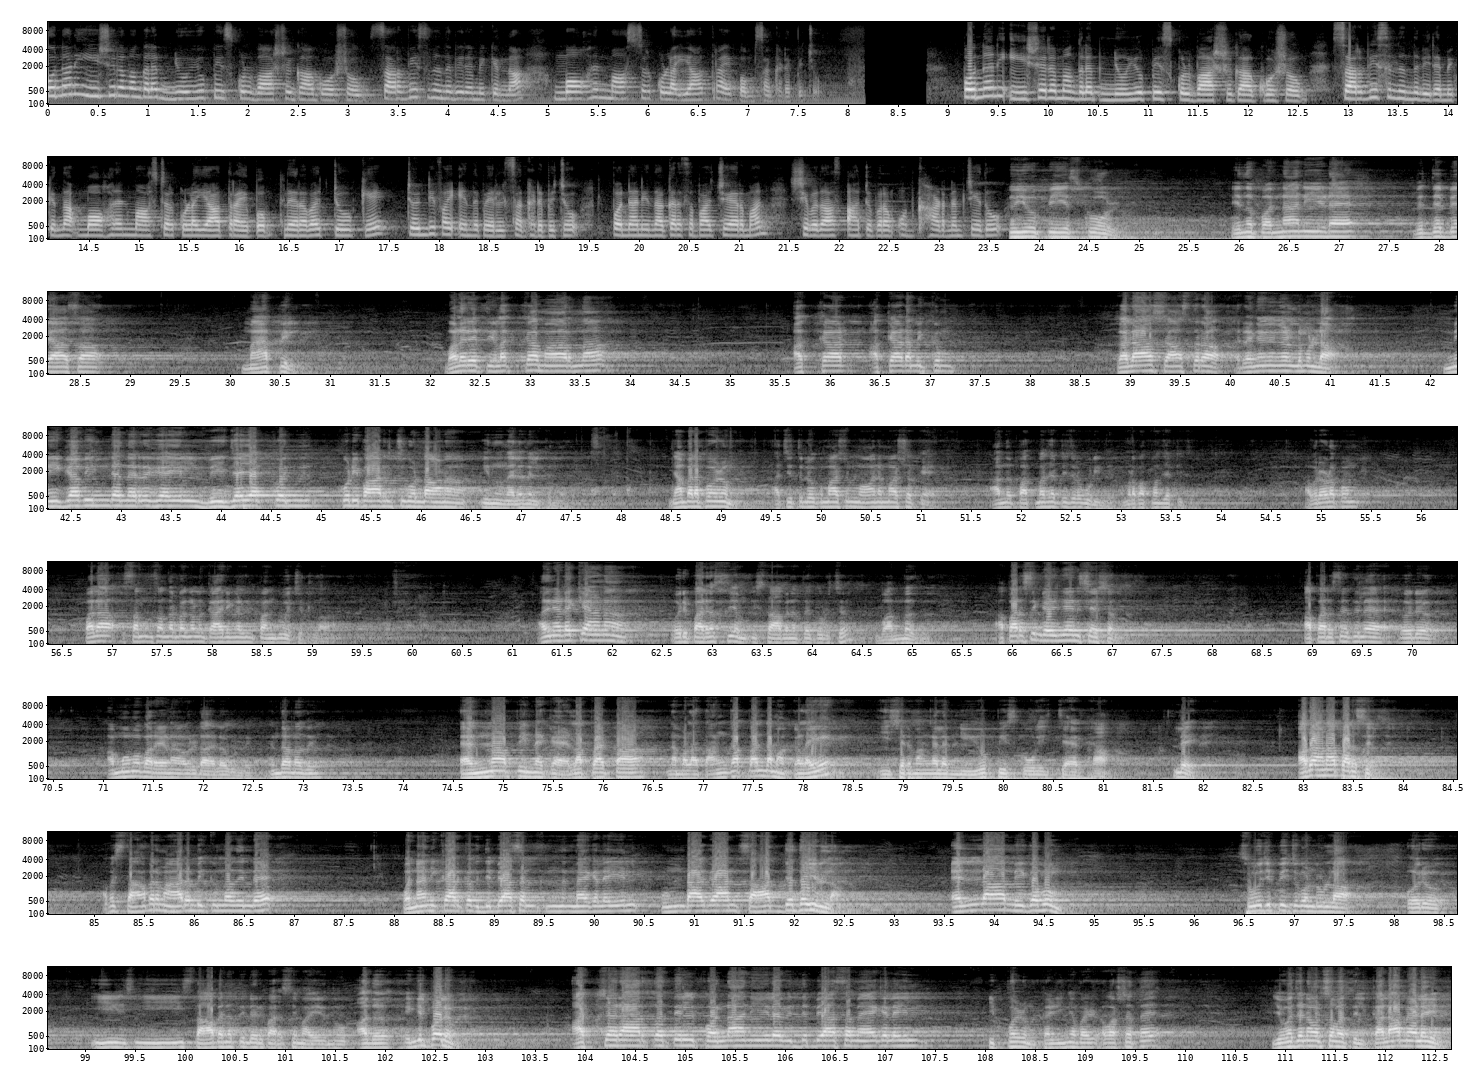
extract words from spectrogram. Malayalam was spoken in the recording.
Ponnani Eswaramangalam new U P school വാർഷികാഘോഷവും സർവീസിൽ നിന്ന് വിരമിക്കുന്ന മോഹനൻ മാസ്റ്റർക്കുള്ള യാത്രയപ്പം സംഘടിപ്പിച്ചു. Ponnani Eswaramangalam new U P school വാർഷികാഘോഷവും സർവീസിൽ നിന്ന് വിരമിക്കുന്ന മോഹനൻ മാസ്റ്റർക്കുള്ള യാത്രയപ്പും നിറവ് ടു കെ ട്വന്റി ഫൈവ് എന്ന പേരിൽ സംഘടിപ്പിച്ചു. പൊന്നാനി നഗരസഭാ ചെയർമാൻ ശിവദാസ് ആറ്റുപുറം ഉദ്ഘാടനം ചെയ്തു. സ്കൂൾ ഇന്ന് പൊന്നാനിയുടെ വിദ്യാഭ്യാസ മാപ്പിൽ. വളരെ തിളക്കമാർന്ന അക്കാ അക്കാഡമിക്കും കലാശാസ്ത്ര രംഗങ്ങളിലുമുള്ള മികവിന്റെ നെറുകയിൽ വിജയക്കൊൻ കൊടി പാറിച്ചുകൊണ്ടാണ് ഇന്ന് നിലനിൽക്കുന്നത്. ഞാൻ പലപ്പോഴും അച്യുത്ത് ലോക്കുമാഷും മോഹനം മാഷൊക്കെ അന്ന് പത്മജ ടീച്ചർ കൂടിയുണ്ട് നമ്മുടെ പത്മജ ടീച്ചർ. അവരോടൊപ്പം പല സന്ദർഭങ്ങളും കാര്യങ്ങളിൽ പങ്കുവച്ചിട്ടുള്ളതാണ്. അതിനിടയ്ക്കാണ് ഒരു പരസ്യം ഈ സ്ഥാപനത്തെക്കുറിച്ച് വന്നത്. ആ പരസ്യം കഴിഞ്ഞതിന് ശേഷം ആ പരസ്യത്തിലെ ഒരു അമ്മൂമ്മ പറയണ ഒരു ഡയലോഗുണ്ട്. എന്താണത്? എന്നാ പിന്നെ കേളപ്പെട്ട നമ്മളെ തങ്കപ്പന്റെ മക്കളെ ഈശ്വരമംഗലം യു പി സ്കൂളിൽ ചേർക്കാം. അല്ലേ? അതാണ് ആ പരസ്യം. അപ്പോൾ സ്ഥാപനം ആരംഭിക്കുന്നതിന്റെ പൊന്നാനിക്കാർക്ക് വിദ്യാഭ്യാസ മേഖലയിൽ ഉണ്ടാകാൻ സാധ്യതയുള്ള എല്ലാ മികവും സൂചിപ്പിച്ചുകൊണ്ടുള്ള ഒരു ഈ ഈ സ്ഥാപനത്തിന്റെ ഒരു പരസ്യമായിരുന്നു അത്. എങ്കിൽ പോലും അക്ഷരാർത്ഥത്തിൽ പൊന്നാനിയിലെ വിദ്യാഭ്യാസ മേഖലയിൽ ഇപ്പോഴും കഴിഞ്ഞ വർഷത്തെ യുവജനോത്സവത്തിൽ കലാമേളയിൽ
